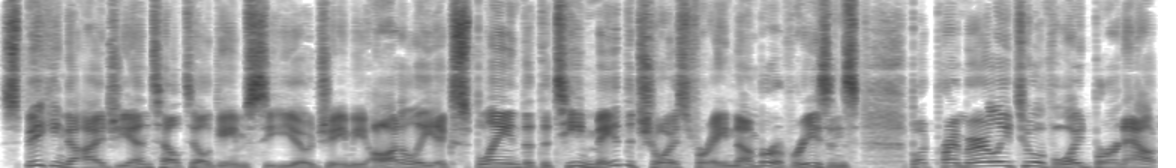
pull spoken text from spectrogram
Speaking to IGN, Telltale Games CEO Jamie Ottilie explained that the team made the choice for a number of reasons, but primarily to avoid burnout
